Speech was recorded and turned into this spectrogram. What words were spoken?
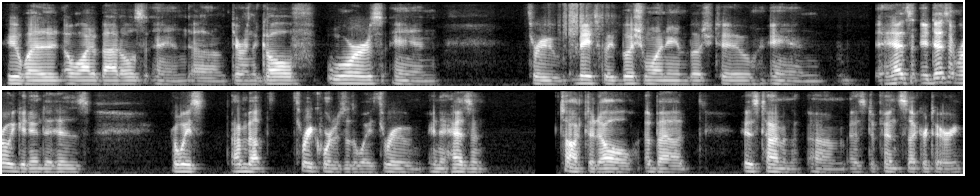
who led a lot of battles and um, during the Gulf Wars and through basically Bush one and Bush two, and it hasn't it doesn't really get into his at least I'm about three quarters of the way through, and it hasn't talked at all about his time the, um, as defense secretary.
